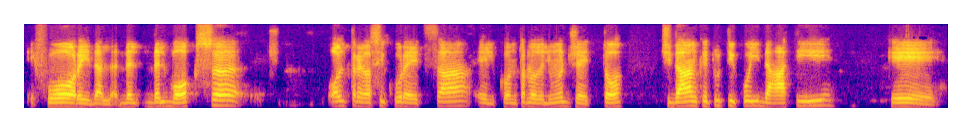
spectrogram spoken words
e fuori dal, del, del box, oltre alla sicurezza e il controllo di un oggetto, ci dà anche tutti quei dati che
